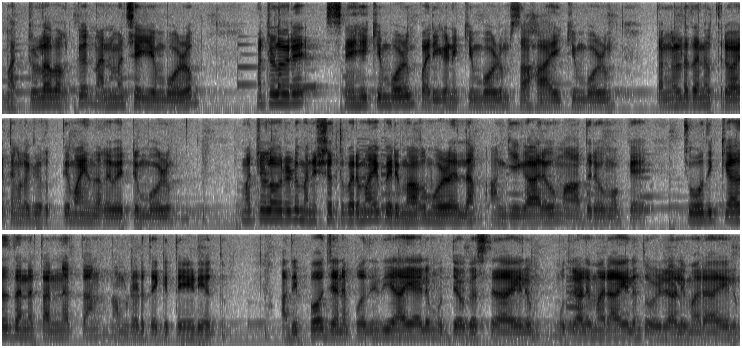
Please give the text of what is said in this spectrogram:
മറ്റുള്ളവർക്ക് നന്മ ചെയ്യുമ്പോഴും മറ്റുള്ളവരെ സ്നേഹിക്കുമ്പോഴും പരിഗണിക്കുമ്പോഴും സഹായിക്കുമ്പോഴും തങ്ങളുടെ തന്നെ ഉത്തരവാദിത്തങ്ങളൊക്കെ കൃത്യമായി നിറവേറ്റുമ്പോഴും മറ്റുള്ളവരോട് മനുഷ്യത്വപരമായി പെരുമാറുമ്പോഴെല്ലാം അംഗീകാരവും ആദരവും ഒക്കെ ചോദിക്കാതെ തന്നെ തന്നെത്താൻ നമ്മുടെ അടുത്തേക്ക് തേടിയെത്തും. അതിപ്പോൾ ജനപ്രതിനിധിയായാലും ഉദ്യോഗസ്ഥരായാലും മുതലാളിമാരായാലും തൊഴിലാളിമാരായാലും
